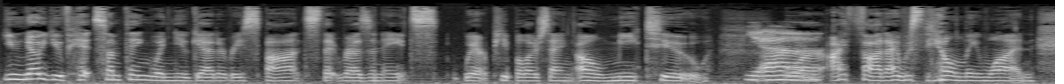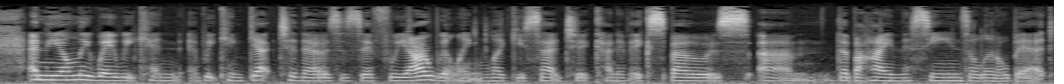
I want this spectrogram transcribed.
you know you've hit something when you get a response that resonates where people are saying, "Oh, me too," yeah, or "I thought I was the only one." And the only way we can we can get to those is if we are willing, like you said, to kind of expose um, the behind the scenes a little bit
